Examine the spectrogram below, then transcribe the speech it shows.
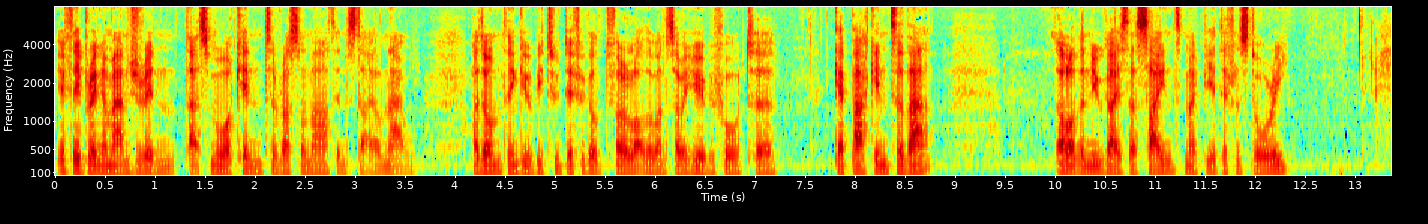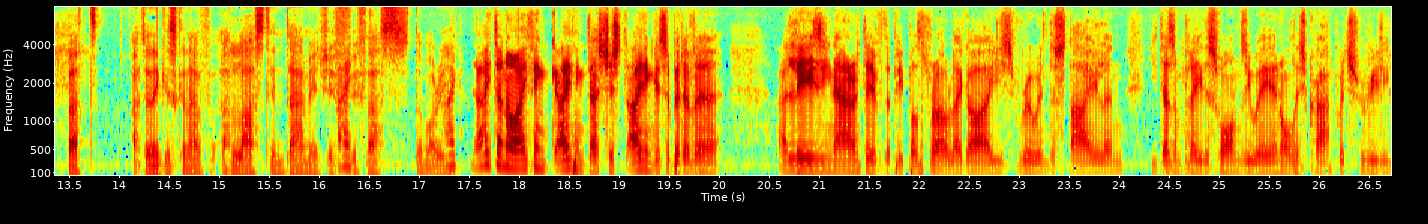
If they bring a manager in that's more akin to Russell Martin style now, I don't think it would be too difficult for a lot of the ones that were here before to get back into that. A lot of the new guys that signed might be a different story, but I don't think it's going to have a lasting damage if, I- if that's the worry. I, I don't know. I think I think that's just I think it's a bit of a a lazy narrative that people throw like, oh, he's ruined the style and he doesn't play the Swansea way and all this crap, which really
